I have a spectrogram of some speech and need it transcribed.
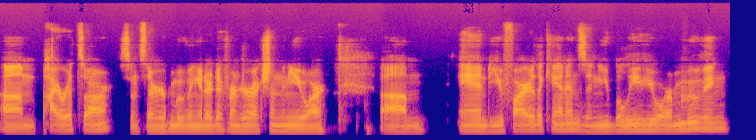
um, pirates are, since they're moving in a different direction than you are. Um, and you fire the cannons, and you believe you are moving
